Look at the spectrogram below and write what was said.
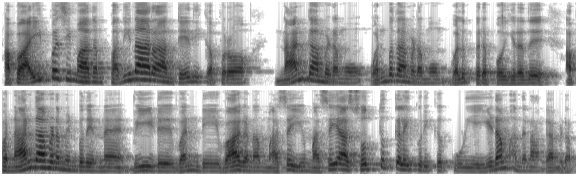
அப்போ ஐப்பசி மாதம் பதினாறாம் தேதிக்கு அப்புறம் நான்காம் இடமும் ஒன்பதாம் இடமும் வலுப்பெறப் போகிறது. அப்போ நான்காம் இடம் என்பது என்ன? வீடு வண்டி வாகனம் அசையும் அசையா சொத்துக்களை குறிக்கக்கூடிய இடம் அந்த நான்காம் இடம்.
